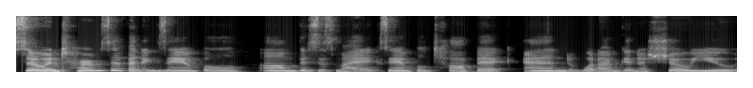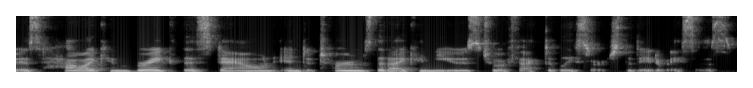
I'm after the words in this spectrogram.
So in terms of an example, um, this is my example topic, and what I'm going to show you is how I can break this down into terms that I can use to effectively search the databases.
